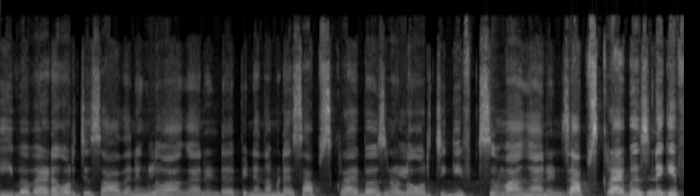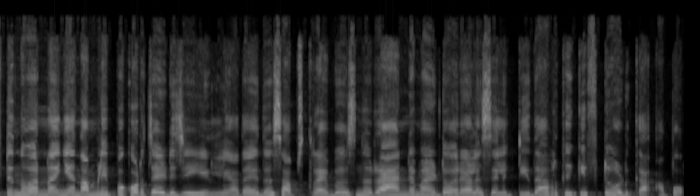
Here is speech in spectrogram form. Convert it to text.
ഗീവവേയുടെ കുറച്ച് സാധനങ്ങൾ വാങ്ങാനുണ്ട് പിന്നെ നമ്മുടെ സബ്സ്ക്രൈബേഴ്സിനുള്ള കുറച്ച് ഗിഫ്റ്റ്സും വാങ്ങാനുണ്ട്. സബ്സ്ക്രൈബേഴ്സിന്റെ ഗിഫ്റ്റ് എന്ന് പറഞ്ഞു കഴിഞ്ഞാൽ നമ്മളിപ്പോൾ കുറച്ചായിട്ട് ചെയ്യണില്ലേ അതായത് സബ്സ്ക്രൈബേഴ്സിന് റാൻഡം ആയിട്ട് ഒരാളെ സെലക്ട് ചെയ്ത് അവർക്ക് ഗിഫ്റ്റ് കൊടുക്കുക അപ്പോൾ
